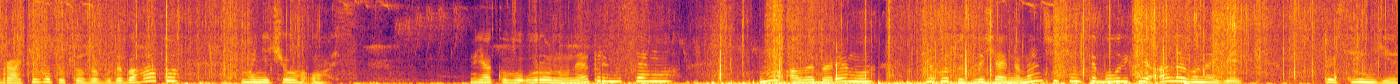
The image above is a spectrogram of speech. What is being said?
брати. Його тут теж буде багато. Ми нічого ось. Ніякого урону не принесемо. Ну, але беремо. Його тут, звичайно, менше, ніж цибульки, але вона є. Тобто він є.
